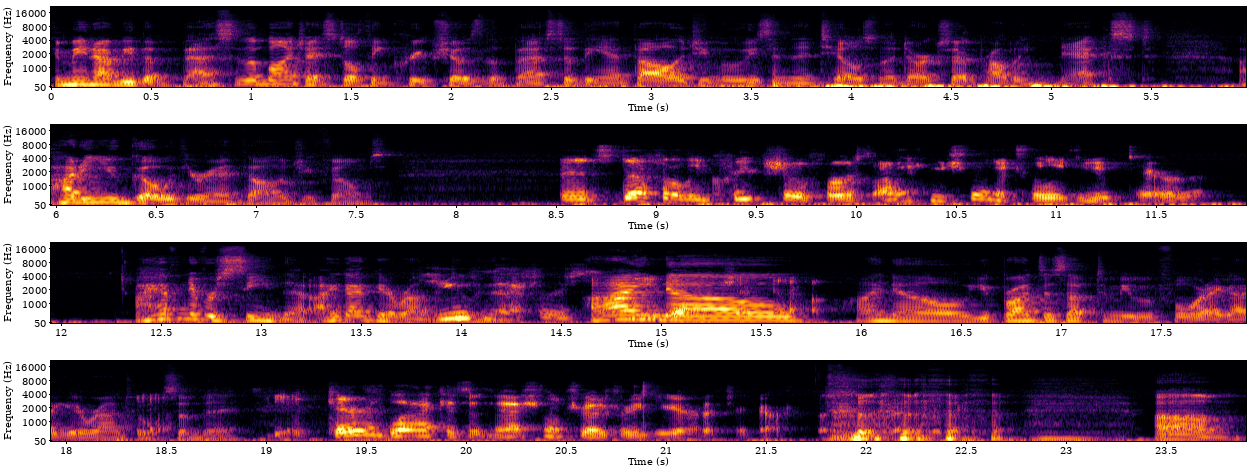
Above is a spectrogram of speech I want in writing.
It may not be the best of the bunch. I still think Creepshow is the best of the anthology movies, and then Tales from the Dark Side probably next. How do you go with your anthology films? It's definitely Creepshow first. I'm a huge fan of Trilogy of Terror. I have never seen that. I gotta get around to You've doing never that. I know. I know. You brought this up to me before, and I gotta get around to yeah. it someday. Yeah, Karen Black is a national treasure. You gotta check out. Um,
